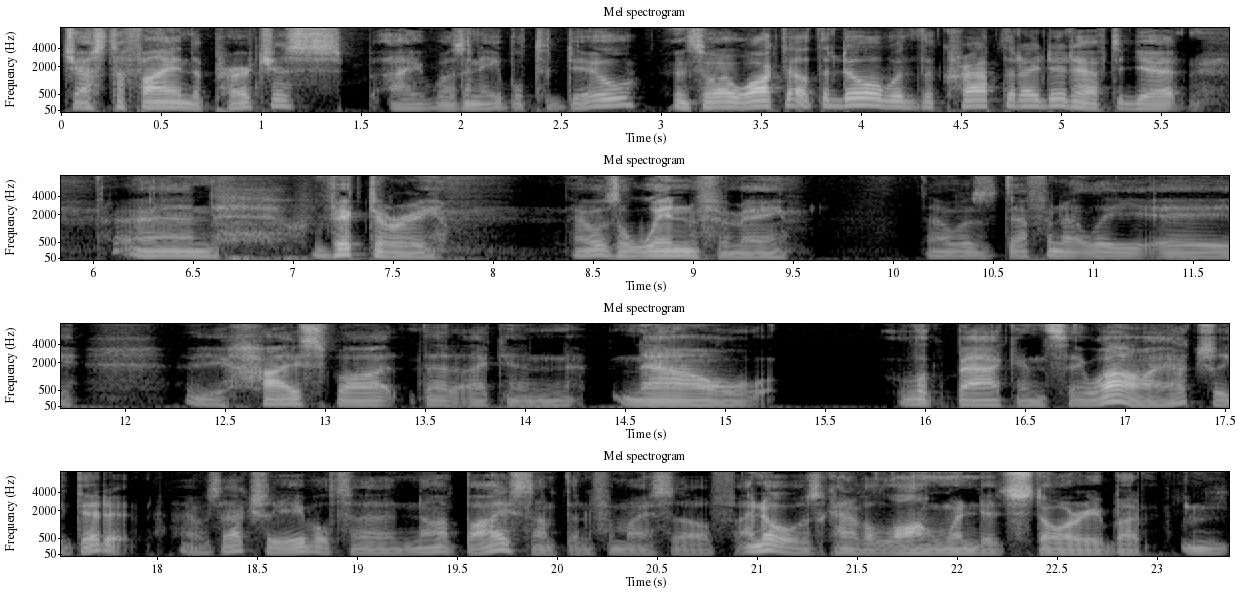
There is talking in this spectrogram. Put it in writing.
justifying the purchase I wasn't able to do, and so I walked out the door with the crap that I did have to get, and victory that was a win for me. That was definitely a a high spot that I can now look back and say, wow, I actually did it. I was actually able to not buy something for myself. I know it was kind of a long winded story, but I'm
